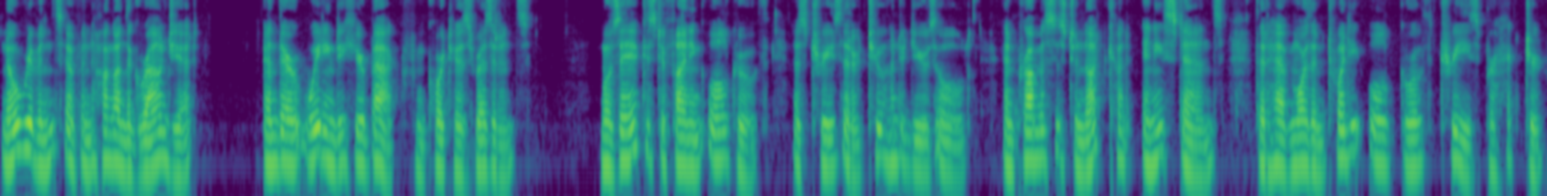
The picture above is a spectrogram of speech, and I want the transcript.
no ribbons have been hung on the ground yet, and they're waiting to hear back from Cortes residents. Mosaic is defining old growth as trees that are 200 years old and promises to not cut any stands that have more than 20 old growth trees per hectare.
